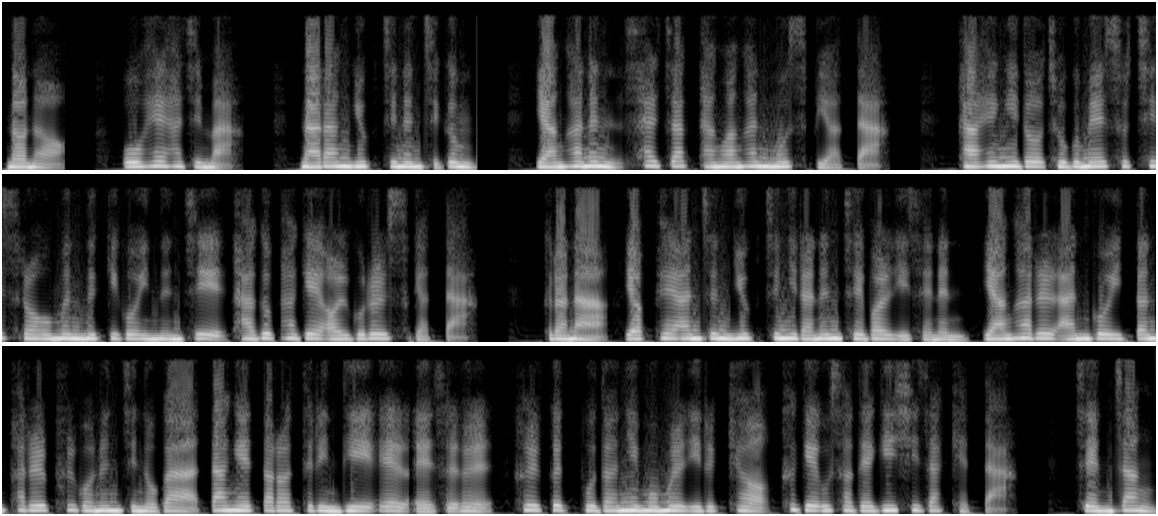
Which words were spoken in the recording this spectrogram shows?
너너, 오해하지 마. 나랑 육지는 지금, 양하는 살짝 당황한 모습이었다. 다행히도 조금의 수치스러움은 느끼고 있는지 다급하게 얼굴을 숙였다. 그러나 옆에 앉은 육진이라는 재벌 2세는 양하를 안고 있던 팔을 풀고는 진호가 땅에 떨어뜨린 DLS를 흘끗 보더니 몸을 일으켜 크게 웃어대기 시작했다. 젠장,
